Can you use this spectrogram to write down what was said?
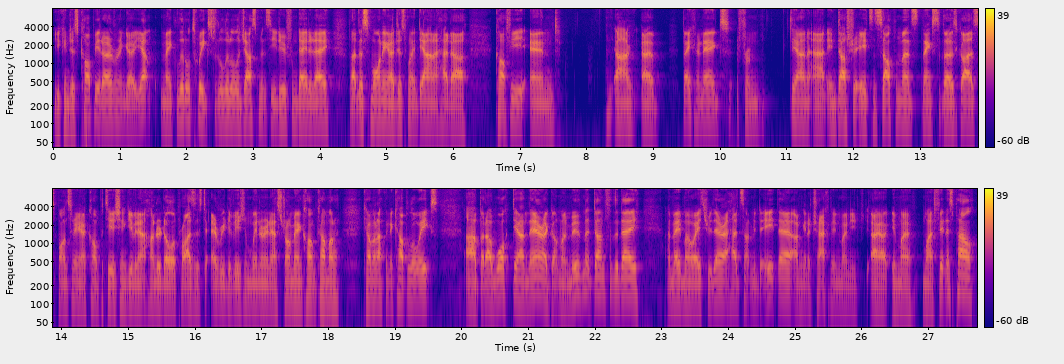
You can just copy it over and go, yep, make little tweaks for the little adjustments you do from day to day. Like this morning, I just went down, I had a coffee and uh, uh, bacon and eggs from down at Industrial Eats and Supplements. Thanks to those guys sponsoring our competition, giving out $100 prizes to every division winner in our Strongman comp coming, coming up in a couple of weeks. Uh, but I walked down there, I got my movement done for the day. I made my way through there. I had something to eat there. I'm going to track it in my uh, in my MyFitnessPal,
